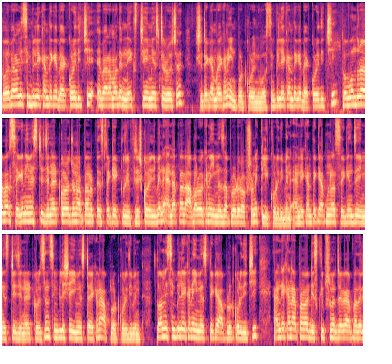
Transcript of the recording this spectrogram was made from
তো এবার আমি সিম্পলি এখান থেকে ব্যাক করে দিচ্ছি। এবার আমাদের নেক্সট যে ইমেজটা রয়েছে, সেটাকে আমরা এখানে ইম্পোর্ট করে নিব। সিম্পলি এখান থেকে ব্যাক করে দিচ্ছি। তো বন্ধুরা, এবার সেকেন্ড ইমেজটি জেনারেট করার জন্য আপনারা পেজটাকে একটু রিফ্রেশ করে নেবেন অ্যান্ড আপনারা আবারও এখানে ইমেজ আপলোডের অপশনে ক্লিক করে দিবেন। অ্যান্ড এখান থেকে আপনারা সেকেন্ড যে ইমেজটি জেনারেট করেছেন সিম্পলি সেই ইমেজটা এখানে আপলোড করে দিবেন। তো আমি সিম্পলি এখানে ইমেজটিকে আপলোড করে দিচ্ছি। অ্যান্ড এখানে আপনারা ডিসক্রিপশনের জায়গায় আপনাদের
